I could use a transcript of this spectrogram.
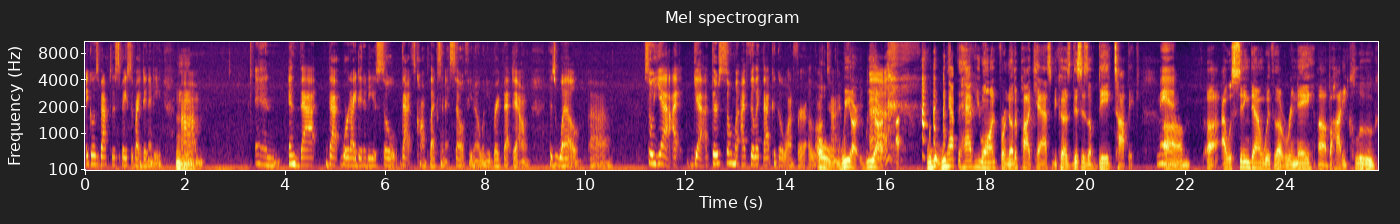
it goes back to the space of identity. Um, and and that that word identity is so that's complex in itself you know when you break that down as well. Uh, so yeah i yeah there's so much i feel like that could go on for a long Oh, time we are we are. Uh. uh, we, we have to have you on for another podcast because this is a big topic. man Um, uh, I was sitting down with uh, Renee uh, Bahati Klug,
